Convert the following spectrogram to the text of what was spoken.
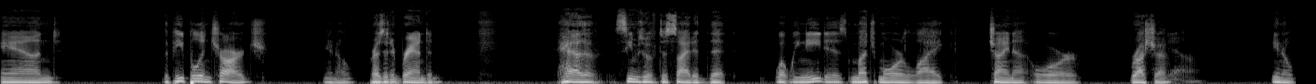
And the people in charge, you know, President Brandon, have, seems to have decided that what we need is much more like China or Russia. Yeah. You know,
